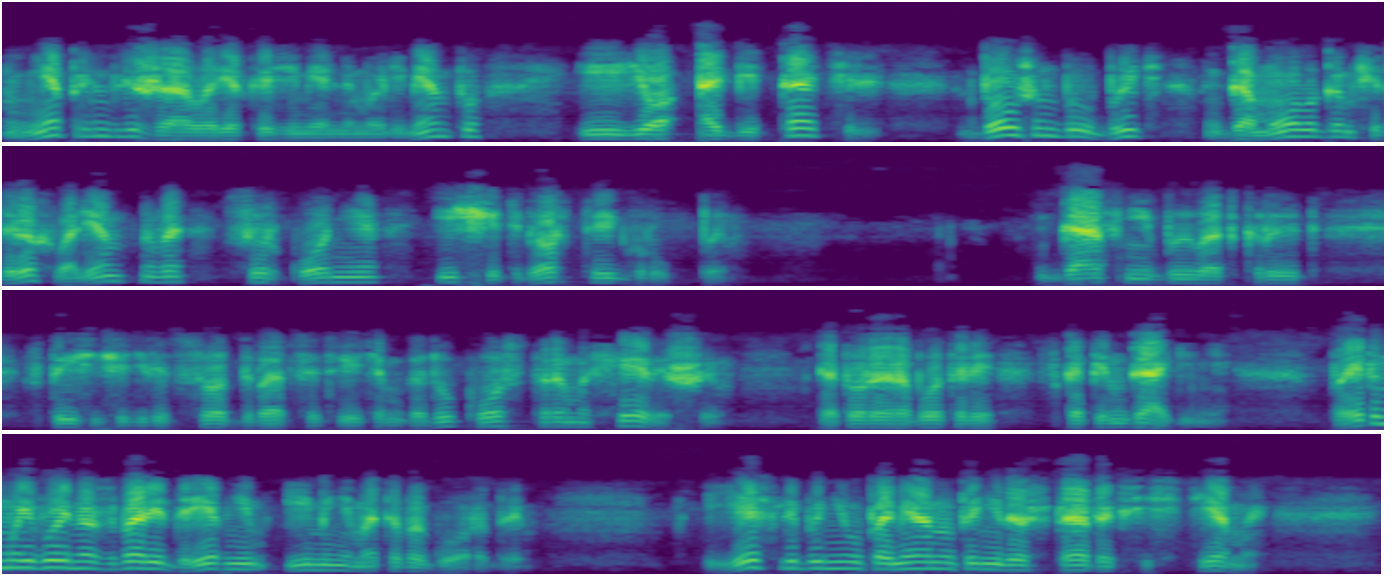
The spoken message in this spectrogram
не принадлежала редкоземельному элементу, и ее обитатель должен был быть гомологом четырехвалентного циркония из четвертой группы. Гафний был открыт в 1923 году Костером и Хевишем, которые работали в Копенгагене, поэтому его и назвали древним именем этого города. Если бы не упомянутый недостаток системы,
